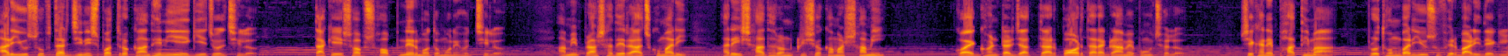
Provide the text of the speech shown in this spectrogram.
আর ইউসুফ তার জিনিসপত্র কাঁধে নিয়ে এগিয়ে চলছিল। তাকে এসব স্বপ্নের মতো মনে হচ্ছিল। আমি প্রাসাদের রাজকুমারী আর এই সাধারণ কৃষক আমার স্বামী। কয়েক ঘণ্টার যাত্রার পর তারা গ্রামে পৌঁছল। সেখানে ফাতিমা প্রথমবার ইউসুফের বাড়ি দেখল।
